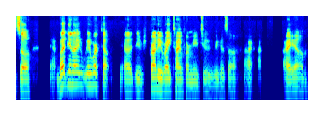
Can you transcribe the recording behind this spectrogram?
So yeah, but you know, it, it worked out. Uh, it was probably the right time for me too because uh, I I um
